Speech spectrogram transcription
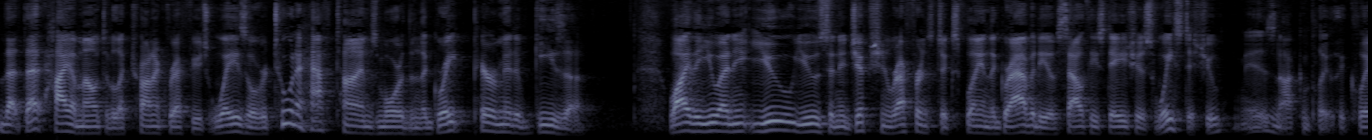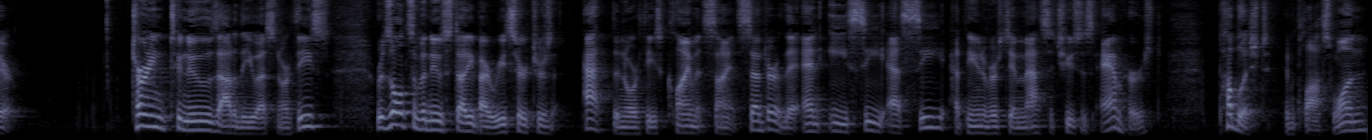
that that high amount of electronic refuse weighs over two and a half times more than the Great Pyramid of Giza. Why the UNU used an Egyptian reference to explain the gravity of Southeast Asia's waste issue is not completely clear. Turning to news out of the U.S. Northeast, results of a new study by researchers at the Northeast Climate Science Center, the NECSC, at the University of Massachusetts Amherst, published in PLOS One,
